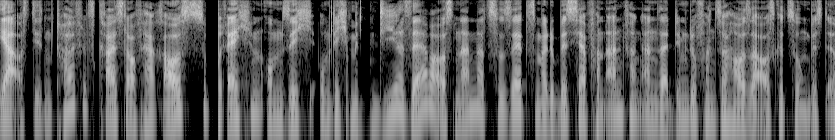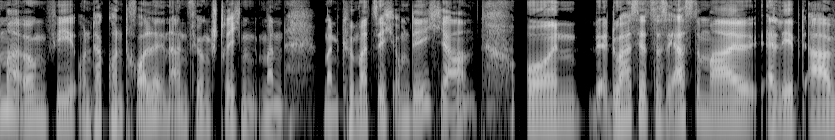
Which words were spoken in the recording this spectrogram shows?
ja, aus diesem Teufelskreislauf herauszubrechen, um sich, um dich mit dir selber auseinanderzusetzen, weil du bist ja von Anfang an, seitdem du von zu Hause ausgezogen bist, immer irgendwie unter Kontrolle, in Anführungsstrichen. Man, man kümmert sich um dich, ja. Und du hast jetzt das erste Mal erlebt, ah,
